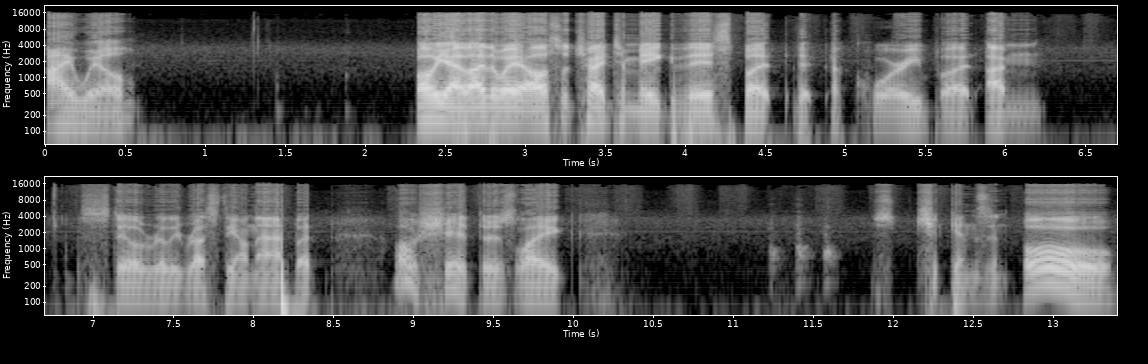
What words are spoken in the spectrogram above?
I will. Oh yeah, by the way, I also tried to make this, but a quarry, but I'm still really rusty on that. But oh shit, there's like chickens and oh,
